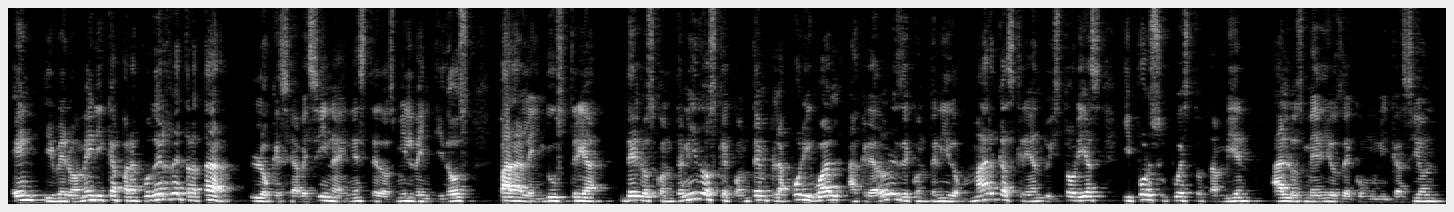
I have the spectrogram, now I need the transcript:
en Iberoamérica para poder retratar lo que se avecina en este 2022 para la industria de los contenidos que contempla por igual a creadores de contenido, marcas creando historias y por supuesto también a los medios de comunicación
